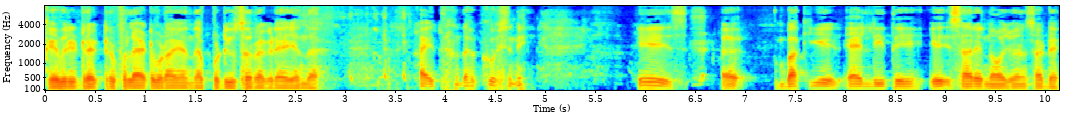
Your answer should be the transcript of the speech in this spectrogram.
ਕਈ ਵਾਰੀ ਡਾਇਰੈਕਟਰ ਫਲੈਟ ਬਣਾਇਆ ਜਾਂਦਾ ਪ੍ਰੋਡਿਊਸਰ ਰਗੜਿਆ ਜਾਂਦਾ। ਐਦਾਂ ਦਾ ਕੁਝ ਨਹੀਂ। ਇਹ ਬਾਕੀ ਇਹ ਐਲੀ ਤੇ ਇਹ ਸਾਰੇ ਨੌਜਵਾਨ ਸਾਡੇ,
